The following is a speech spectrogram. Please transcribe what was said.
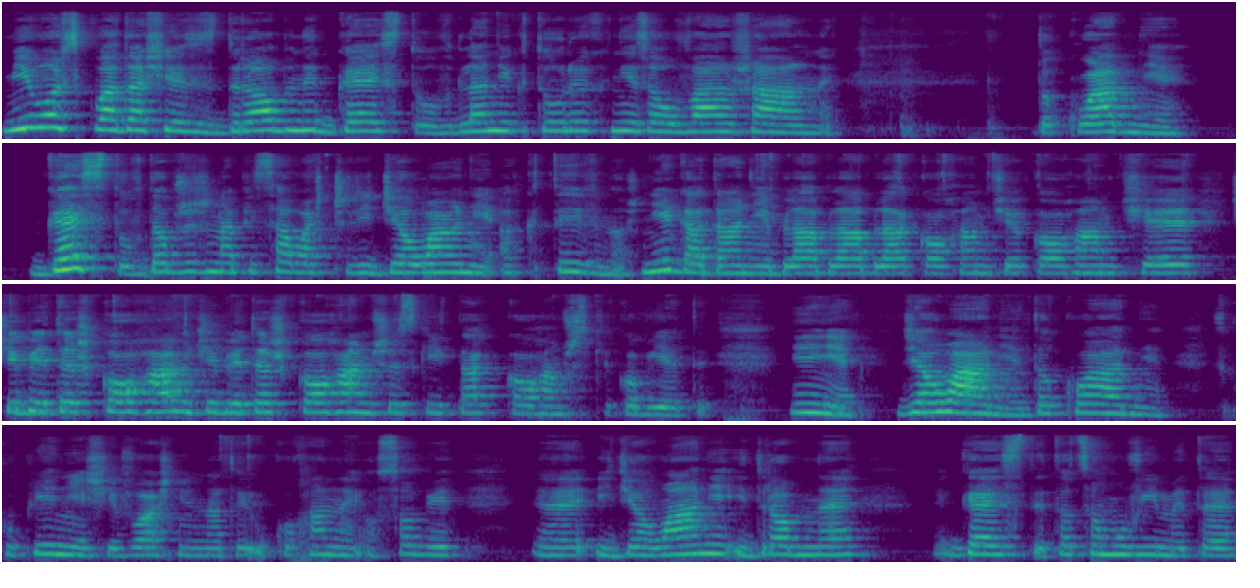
miłość składa się z drobnych gestów, dla niektórych niezauważalnych. Dokładnie. Gestów, dobrze, że napisałaś, czyli działanie, aktywność, nie gadanie bla bla bla, kocham cię, kocham cię, ciebie też kocham, ciebie też kocham, wszystkich tak kocham, wszystkie kobiety. Nie, nie, działanie, dokładnie. Skupienie się właśnie na tej ukochanej osobie e, i działanie i drobne gesty, to co mówimy, te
